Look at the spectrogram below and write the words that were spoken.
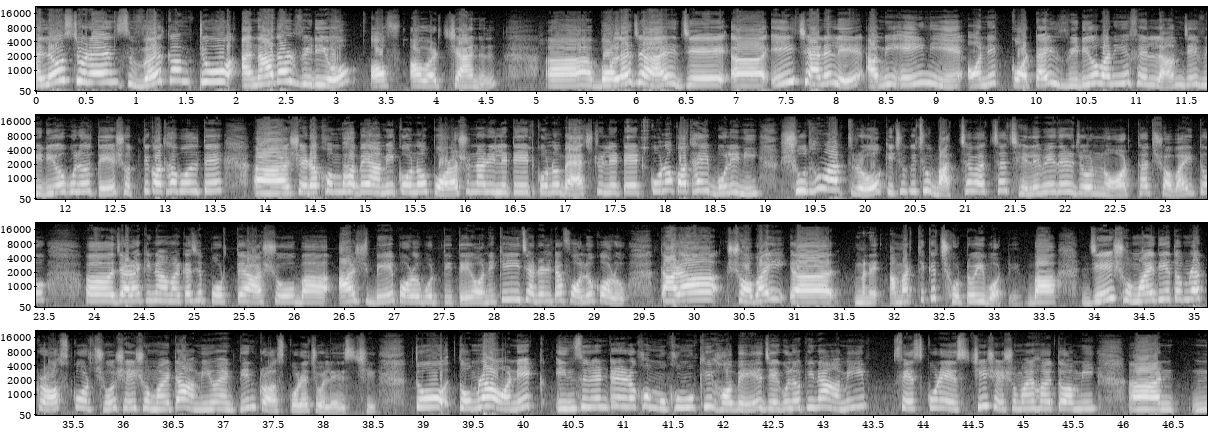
Hello students, welcome to another video of our channel. বলা যায় যে এই চ্যানেলে আমি এই নিয়ে অনেক কটাই ভিডিও বানিয়ে ফেললাম যে ভিডিওগুলোতে সত্যি কথা বলতে সেরকমভাবে আমি কোনো পড়াশোনা রিলেটেড কোনো ব্যাচ রিলেটেড কোনো কথাই বলিনি। শুধুমাত্র কিছু কিছু বাচ্চা বাচ্চা, ছেলে মেয়েদের জন্য, অর্থাৎ সবাই তো যারা কিনা আমার কাছে পড়তে আসো বা আসবে পরবর্তীতে, অনেকেই এই চ্যানেলটা ফলো করো, তারা সবাই মানে আমার থেকে ছোটই বটে বা যে সময় দিয়ে তোমরা ক্রস করছ, সেই সময়টা আমিও একদিন ক্রস করে চলে এসেছি। তো তোমরা অনেক ইনসিডেন্টের এরকম মুখোমুখি হবে যেগুলো কিনা আমি ফেস করে এসছি সেই সময় হয়তো আমি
